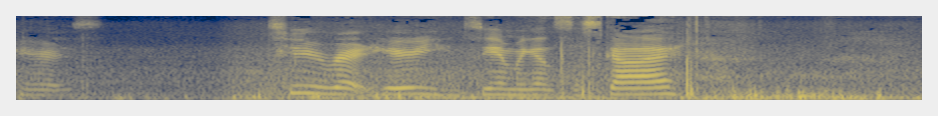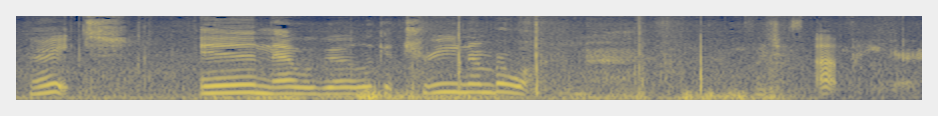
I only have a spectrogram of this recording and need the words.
Here's two right here. You can see them against the sky. All right, and now we'll go look at tree number one, which is up here.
